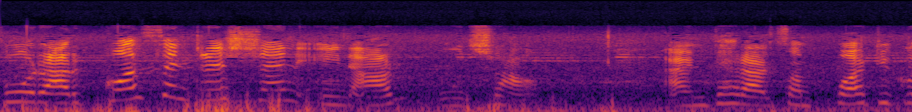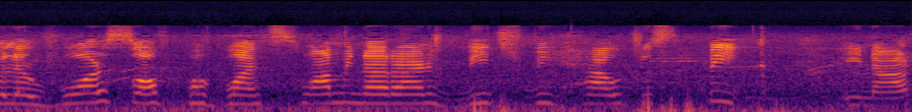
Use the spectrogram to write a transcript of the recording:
for our concentration in our puja. And there are some particular words of Bhagwan Swaminarayan which we have to speak in our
